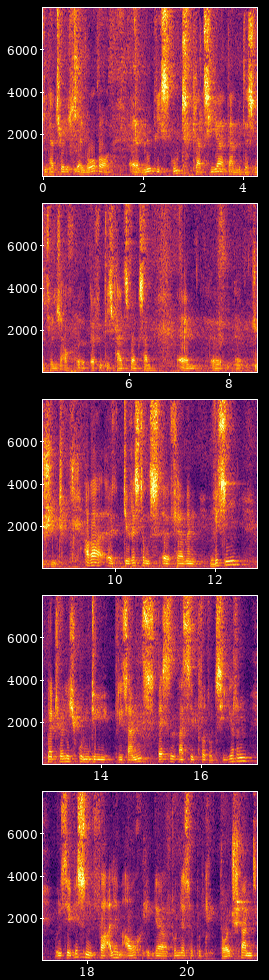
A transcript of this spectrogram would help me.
die natürlich ihr Logo äh, möglichst gut platzieren, damit es natürlich auch äh, öffentlichkeitswirksam ähm, äh, äh, geschieht. Aber äh, die Rüstungsfirmen wissen natürlich um die Brisanz dessen, was sie produzieren und sie wissen vor allem auch in der Bundesrepublik Deutschland,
